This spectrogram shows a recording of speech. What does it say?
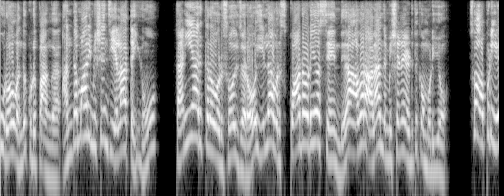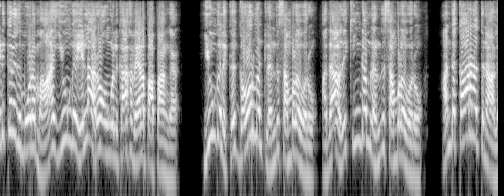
ஊரோ வந்து கொடுப்பாங்க. அந்த மாதிரி மிஷன்ஸ் எல்லாத்தையும் தனியா இருக்கிற ஒரு சோல்ஜரோ இல்ல அவர் ஸ்குவாடோடயோ சேர்ந்து அவரால அந்த மிஷனை எடுத்துக்க முடியும். சோ அப்படி எடுக்கிறது மூலமா இவங்க எல்லாரும் அவங்களுக்காக வேலை பார்ப்பாங்க. இவங்களுக்கு கவர்மெண்ட்ல இருந்து சம்பளம் வரும். அதாவது கிங்டம்ல இருந்து சம்பளம் வரும். அந்த காரணத்தினால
